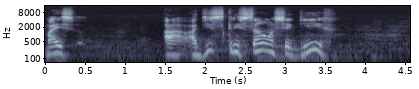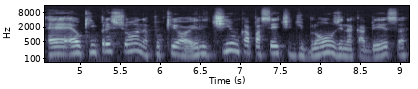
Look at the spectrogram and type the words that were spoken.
Mas a, a descrição a seguir é, é, o que impressiona, porque ó, ele tinha um capacete de bronze na cabeça,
